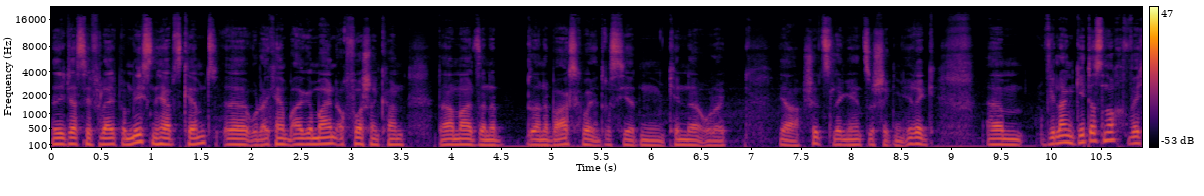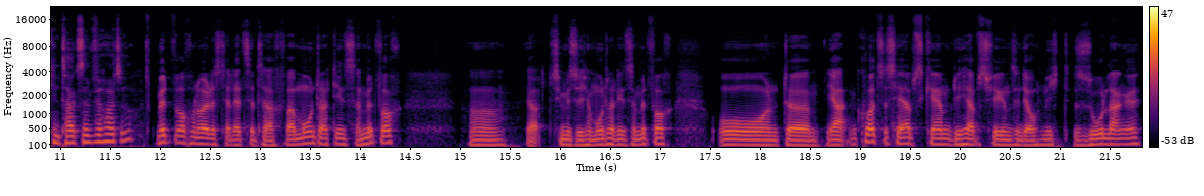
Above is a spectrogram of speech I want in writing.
der sich das hier vielleicht beim nächsten Herbstcamp äh, oder Camp allgemein auch vorstellen kann, da mal seine, seine Basketball-interessierten Kinder oder ja, Schützlinge hinzuschicken. Erik, ähm, wie lange geht das noch? Welchen Tag sind wir heute? Mittwoch und heute ist der letzte Tag. War Montag, Dienstag, Mittwoch. Äh, ja, ziemlich sicher Montag, Dienstag, Mittwoch. Und äh, ja, ein kurzes Herbstcamp. Die Herbstferien sind ja auch nicht so lange.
